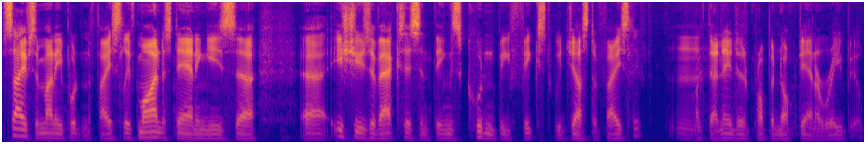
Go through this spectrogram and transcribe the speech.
saved some money, put in a facelift? My understanding is uh, uh, issues of access and things couldn't be fixed with just a facelift. Mm. Like they needed a proper knockdown, a rebuild.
